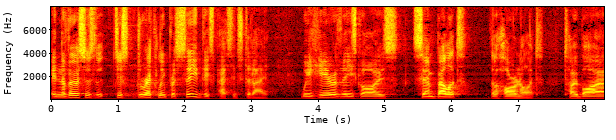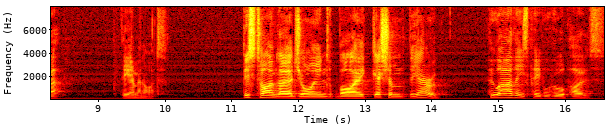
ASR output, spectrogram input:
in the verses that just directly precede this passage today, we hear of these guys Sanballat the Horonite, Tobiah the Ammonite. This time they are joined by Geshem the Arab. Who are these people who oppose?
